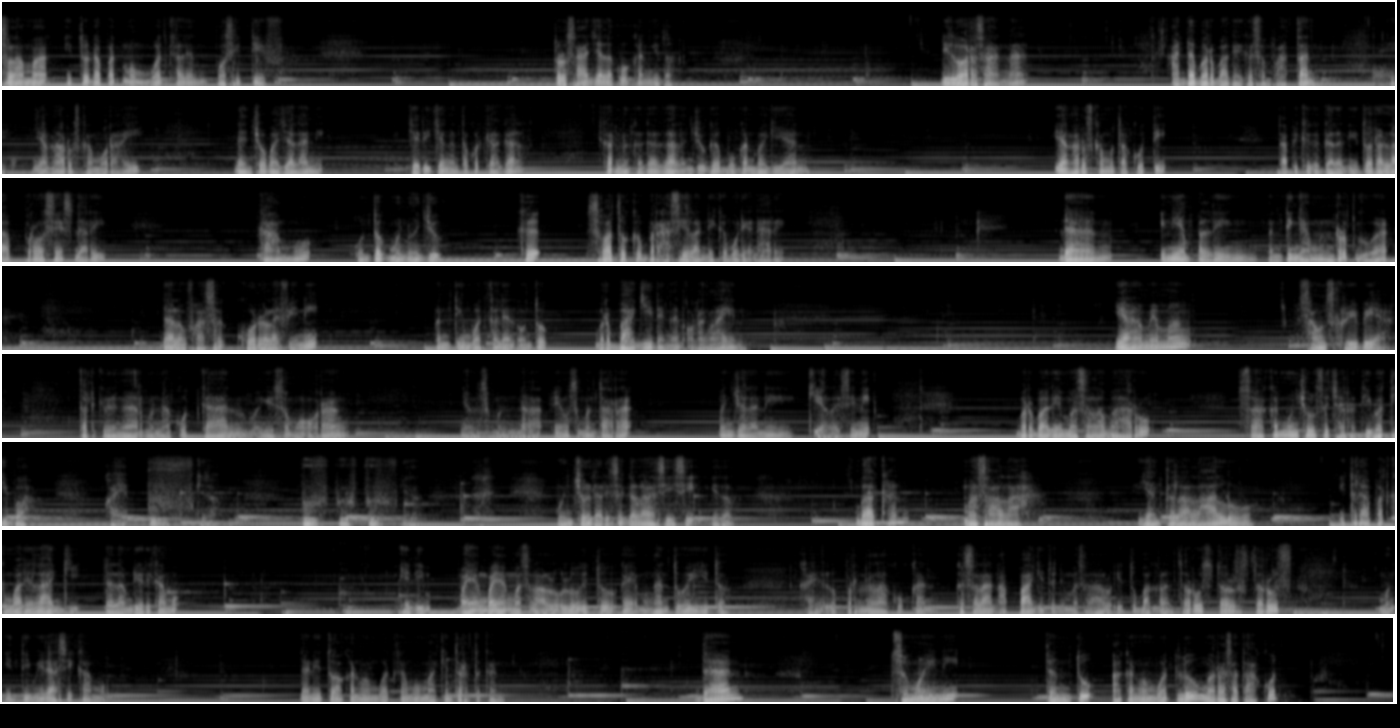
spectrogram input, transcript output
selama itu dapat membuat kalian positif. Terus aja lakukan gitu. Di luar sana ada berbagai kesempatan yang harus kamu raih dan coba jalani. Jadi jangan takut gagal karena kegagalan juga bukan bagian yang harus kamu takuti. Tapi kegagalan itu adalah proses dari kamu untuk menuju ke suatu keberhasilan di kemudian hari. Dan ini yang paling penting yang menurut gue dalam fase quarter life ini penting buat kalian untuk berbagi dengan orang lain. Ya memang sounds creepy ya Terdengar menakutkan bagi semua orang yang sementara, yang sementara menjalani KLS ini. Berbagai masalah baru seakan muncul secara tiba-tiba, kayak puff gitu, puff puff puff gitu, muncul dari segala sisi gitu. Bahkan masalah yang telah lalu itu dapat kembali lagi dalam diri kamu. Jadi bayang-bayang masa lalu lu itu kayak menghantui gitu. Kayak lu pernah lakukan kesalahan apa gitu di masa lalu itu bakalan terus terus terus mengintimidasi kamu. Dan itu akan membuat kamu makin tertekan. Dan semua ini tentu akan membuat lu merasa takut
